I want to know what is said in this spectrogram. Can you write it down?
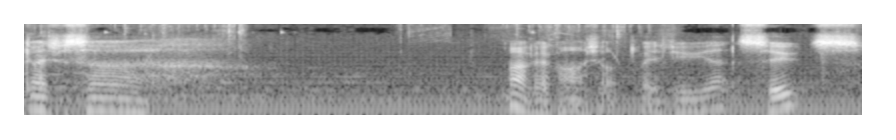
Guys, just uh Okay, I can't shot upgrade you yet. Suits.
